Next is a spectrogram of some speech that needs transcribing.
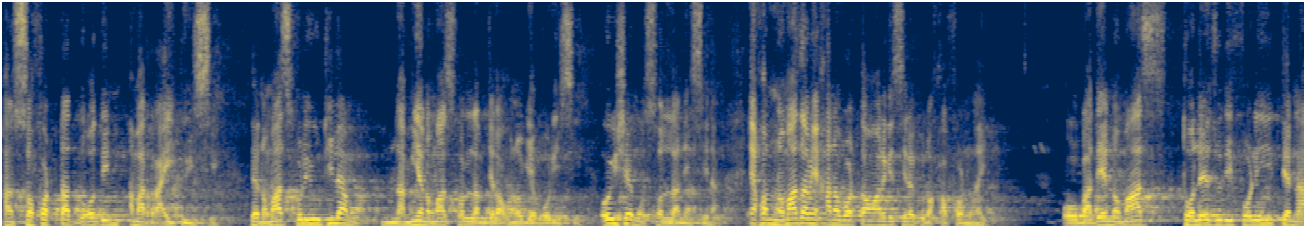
হ্যাঁ সফরটা দদিন আমার রাইত হইছি। তে নমাজ পড়ি উঠিলাম, নামিয়া নমাজ পড়লাম, যেটা হনগিয়া পড়িছি। ওই সে মুসল্লা নিছি না। এখন নমাজ আমি খানো পড়তাম আমার গেছিল কোনো খফর নাই। ও বাদে নমাজ তলে যদি ফলি তে না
